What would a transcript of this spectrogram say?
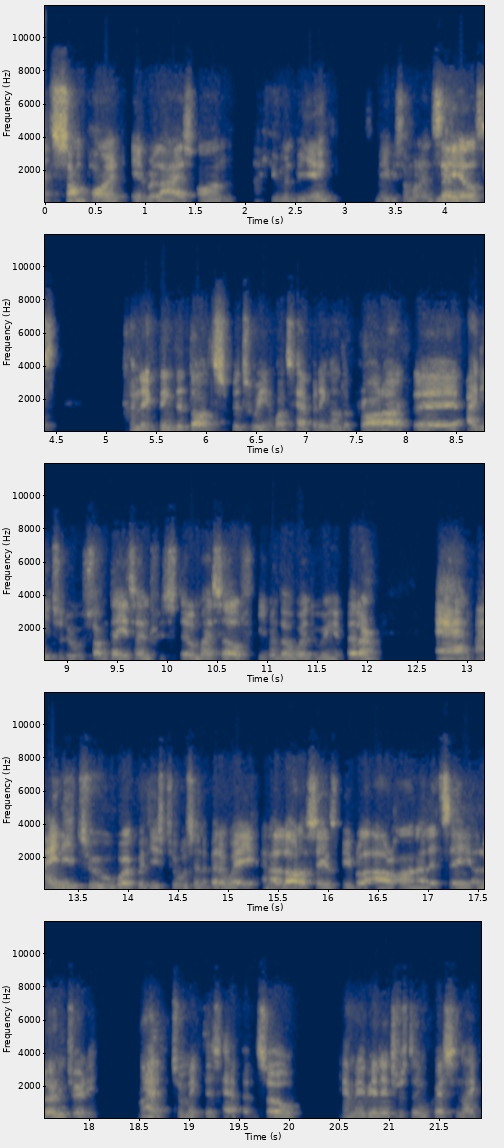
at some point, it relies on a human being, maybe someone in Yeah. sales, connecting the dots between what's happening on the product. Uh, I need to do some data entry still myself, even though we're doing it better. And I need to work with these tools in a better way. And a lot of salespeople are on a, let's say, a learning journey right to make this happen so yeah maybe an interesting question like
